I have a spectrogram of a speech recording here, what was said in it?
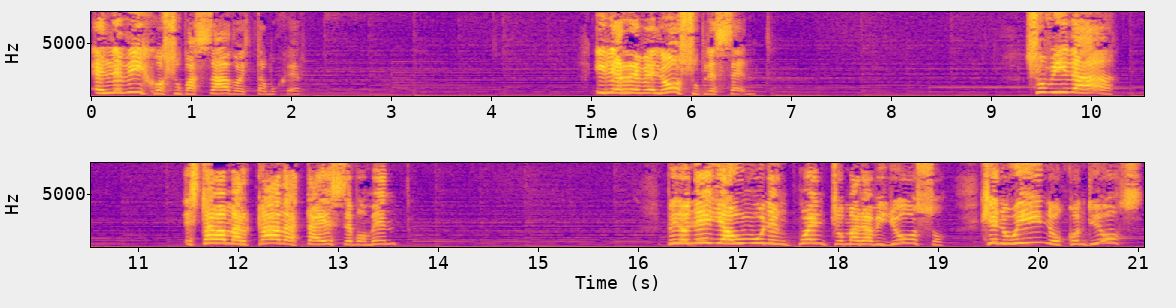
Él le dijo su pasado a esta mujer y le reveló su presente. Su vida estaba marcada hasta ese momento. Pero en ella hubo un encuentro maravilloso, genuino con Dios.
